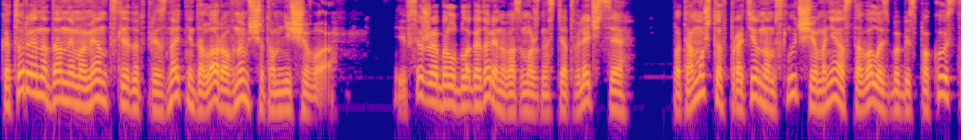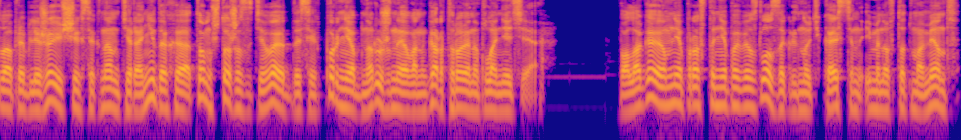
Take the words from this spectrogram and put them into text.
которая на данный момент, следует признать, не дала ровным счетом ничего. И все же я был благодарен возможности отвлечься, потому что в противном случае мне оставалось бы беспокойство о приближающихся к нам тиранидах и о том, что же затевают до сих пор не обнаруженный авангард Роя на планете. Полагаю, мне просто не повезло заглянуть Кастин именно в тот момент,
